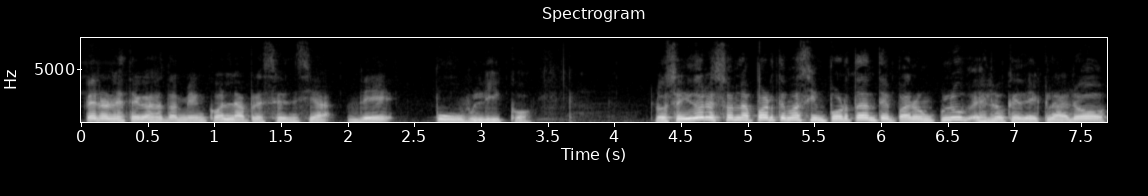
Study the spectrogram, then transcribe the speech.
pero en este caso también con la presencia de público. Los seguidores son la parte más importante para un club, es lo que declaró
